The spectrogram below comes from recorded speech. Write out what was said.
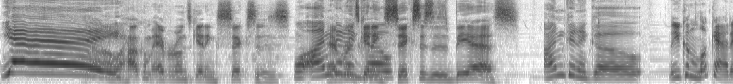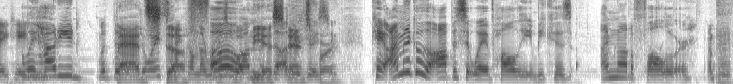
Yay! Wow, how come everyone's getting sixes? Well, I'm gonna Everyone's getting sixes is BS. I'm gonna go. you can look at it, Katie. Wait, how do you? with the Bad joystick stuff. on the Is right. Oh, what on the, BS the other stands for. joystick. Okay, I'm gonna go the opposite way of Holly because I'm not a follower.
